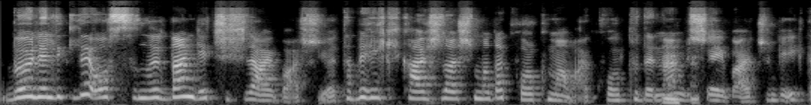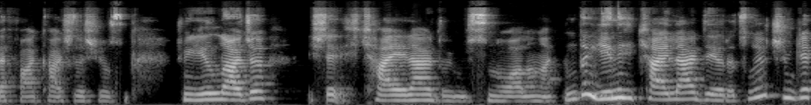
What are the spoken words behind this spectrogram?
Böylelikle o sınırdan geçişler başlıyor. Tabii ilk karşılaşmada korkma var. Korku denen bir şey var. Çünkü ilk defa karşılaşıyorsun. Çünkü yıllarca işte hikayeler duymuşsun o alan hakkında. Yeni hikayeler de yaratılıyor. Çünkü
